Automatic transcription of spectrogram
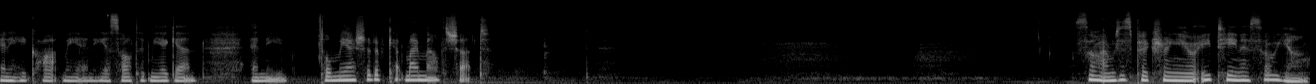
And he caught me and he assaulted me again. And he told me I should have kept my mouth shut. So I'm just picturing you. 18 is so young,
